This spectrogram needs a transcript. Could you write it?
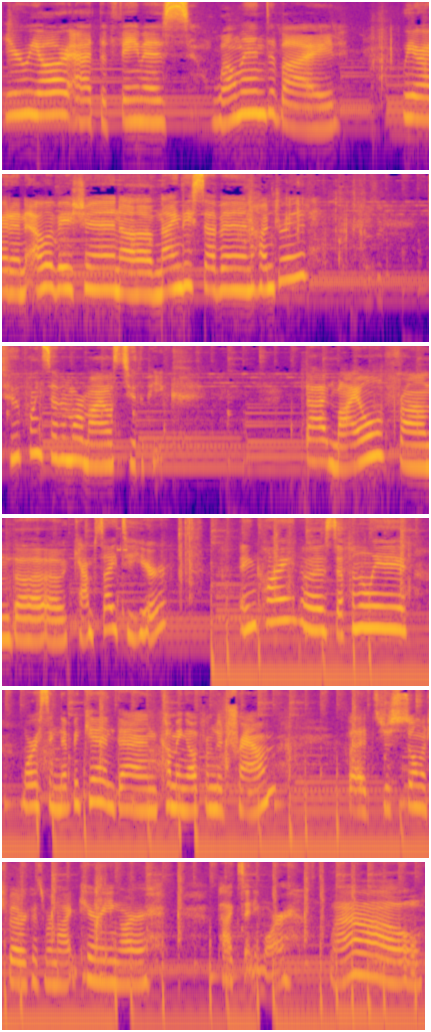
Here we are at the famous Wellman Divide. We are at an elevation of 9,700, 2.7 more miles to the peak. That mile from the campsite to here, incline was definitely more significant than coming up from the tram, but it's just so much better because we're not carrying our packs anymore. Wow.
